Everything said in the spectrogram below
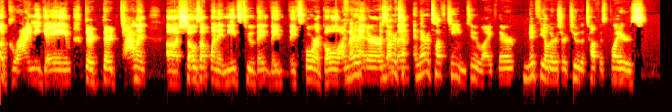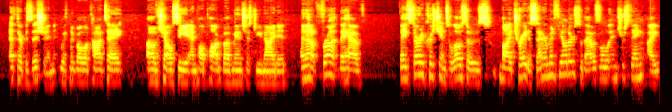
a grimy game. Their their talent uh, shows up when it needs to. They they, they score a goal off And a header or and something. tou- and they're a tough team too. Like their midfielders are two of the toughest players at their position, with N'Golo Kante of Chelsea and Paul Pogba of Manchester United. And then up front, they have they started Corentin Tolisso's by trade a center midfielder, so that was a little interesting. I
